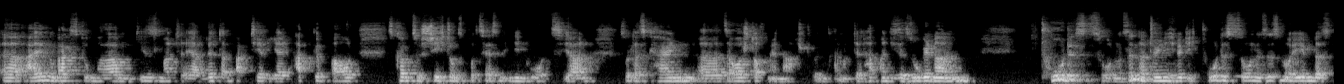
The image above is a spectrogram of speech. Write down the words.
äh, Algenwachstum haben. Dieses Material wird dann bakteriell abgebaut. Es kommt zu Schichtungsprozessen in den Ozeanen, sodass kein äh, Sauerstoff mehr nachströmen kann. Und dann hat man diese sogenannten Todeszonen. Das sind natürlich nicht wirklich Todeszonen, es ist nur eben, dass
